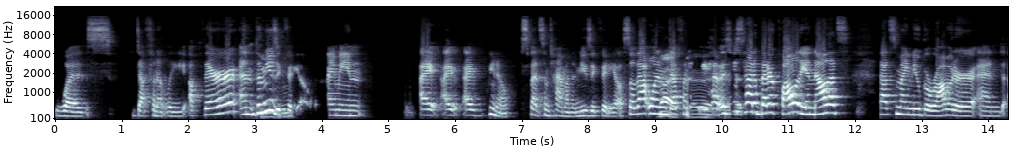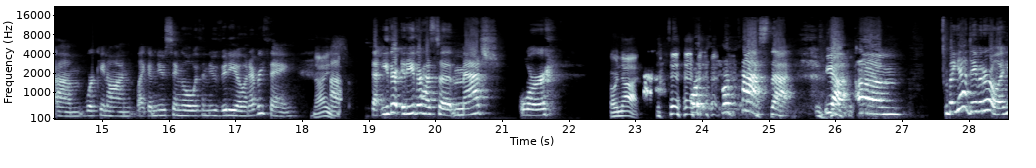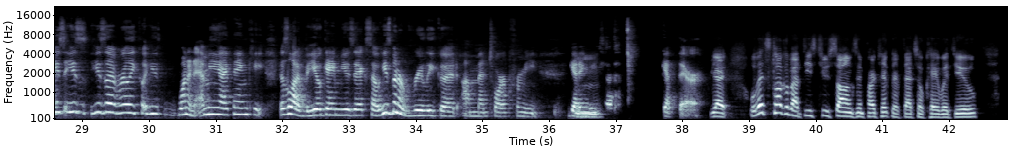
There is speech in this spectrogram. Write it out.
was definitely up there and the music mm-hmm. video. I mean, I, I, I, you know, spent some time on the music video. So that one right, definitely right, right. has just had a better quality. And now that's, that's my new barometer and um, working on like a new single with a new video and everything. Nice. Uh, that either, it either has to match or or not or, or, past that yeah um but yeah david earl he's he's he's a really cool, he's won an emmy i think. He does a lot of video game music so he's been a really good um, mentor for me getting mm. me to get there. Yeah. Well let's talk about these two songs in particular if that's okay with you.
